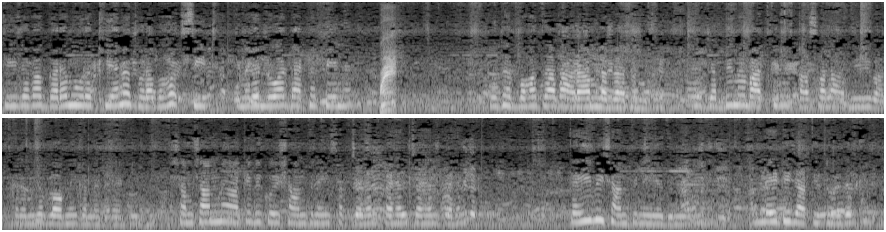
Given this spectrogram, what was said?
तो ये जगह गर्म हो रखी है ना, थोड़ा बहुत सीट तो मेरे लोअर बैक में पेन है। तो उधर बहुत ज़्यादा आराम लग रहा था मुझे। तो जब भी मैं बात करूँ, पास वाला आदमी भी बात करे, मुझे ब्लॉग नहीं करने दे रहा है। शमशान में आके भी कोई शांत नहीं, सब चहल पहल चहल पहल कहीं भी शांति नहीं है दुनिया में। लेट ही जाती थोड़ी देर।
